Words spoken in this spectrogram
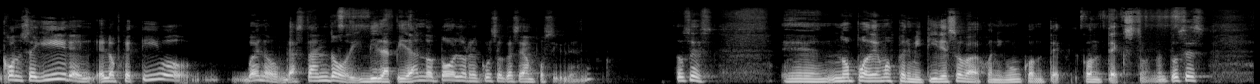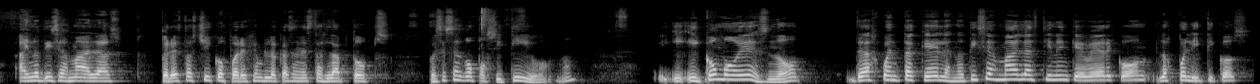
conseguir el, objetivo, bueno, gastando y dilapidando todos los recursos que sean posibles. Entonces, eh, no podemos permitir eso bajo ningún contexto, ¿no? Entonces, hay noticias malas, pero estos chicos, por ejemplo, que hacen estas laptops, pues es algo positivo, ¿no? ¿Y, y cómo es, no? Te das cuenta que las noticias malas tienen que ver con los políticos,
